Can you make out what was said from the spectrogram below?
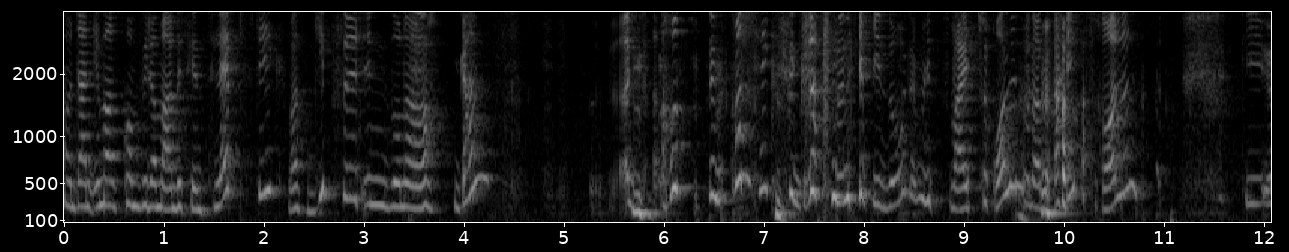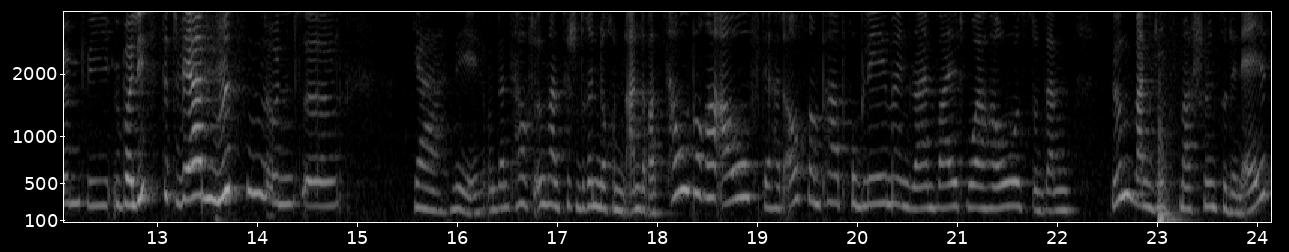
Und dann immer kommt wieder mal ein bisschen Slapstick, was gipfelt in so einer ganz äh, aus dem Kontext gegriffenen Episode mit zwei Trollen oder drei Trollen, die irgendwie überlistet werden müssen und äh, ja, nee. Und dann taucht irgendwann zwischendrin noch ein anderer Zauberer auf, der hat auch so ein paar Probleme in seinem Wald, wo er haust. Und dann irgendwann geht es mal schön zu den Elben.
